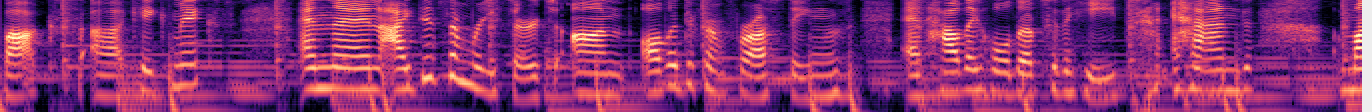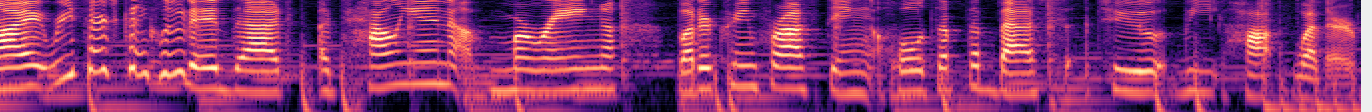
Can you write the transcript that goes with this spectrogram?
box uh, cake mix and then I did some research on all the different frostings and how they hold up to the heat and my research concluded that Italian meringue buttercream frosting holds up the best to the hot weather.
